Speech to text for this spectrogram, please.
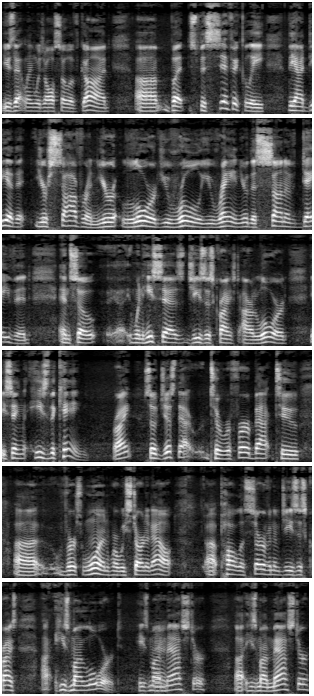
use that language also of God, uh, but specifically the idea that you're sovereign, you're Lord, you rule, you reign, you're the Son of David, and so uh, when he says Jesus Christ our Lord, he's saying that he's the King right? So just that to refer back to uh, verse one where we started out, uh, Paul, a servant of Jesus Christ, uh, he's my Lord, he's my Yeah. master. Uh, he's my master.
